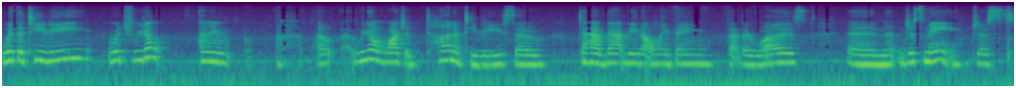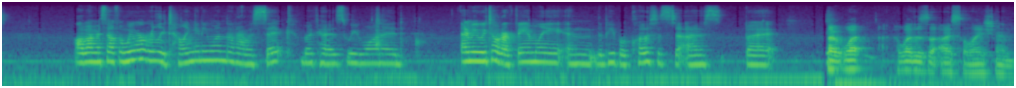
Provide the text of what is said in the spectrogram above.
with a TV, which we don't I mean, uh, we don't watch a ton of TV, so to have that be the only thing that there was, and just me, just all by myself, and we weren't really telling anyone that I was sick because we wanted. I mean, we told our family and the people closest to us, but So what what is the isolation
